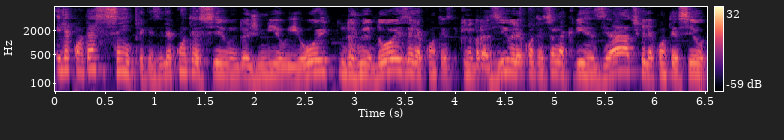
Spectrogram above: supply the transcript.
Ele acontece sempre, quer dizer, ele aconteceu em 2008, em 2002, ele aconteceu aqui no Brasil, ele aconteceu na crise asiática, ele aconteceu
